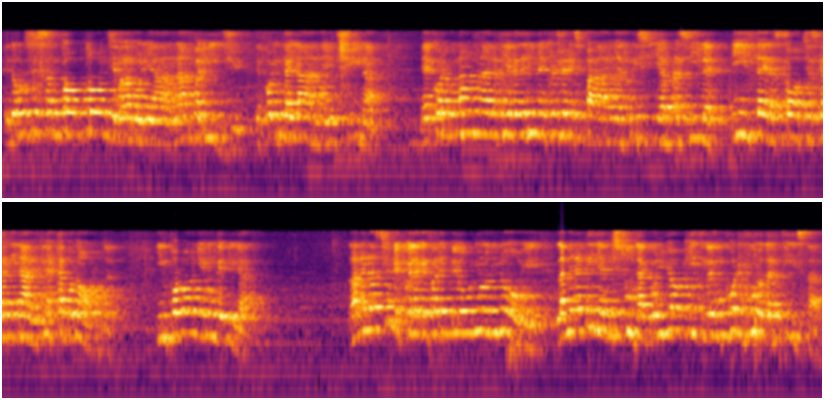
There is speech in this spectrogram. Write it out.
e dopo il 68 insieme alla moglie Anna a Parigi e poi in Thailandia, in Cina e ancora con Anna e la figlia Caterina in crociera in Spagna, Tunisia, Brasile, Inghilterra, Scozia, Scandinavia, fino a Capo Nord, in Polonia e in Ungheria. La narrazione è quella che farebbe ognuno di noi, la meraviglia vissuta con gli occhi di un cuore puro d'artista.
